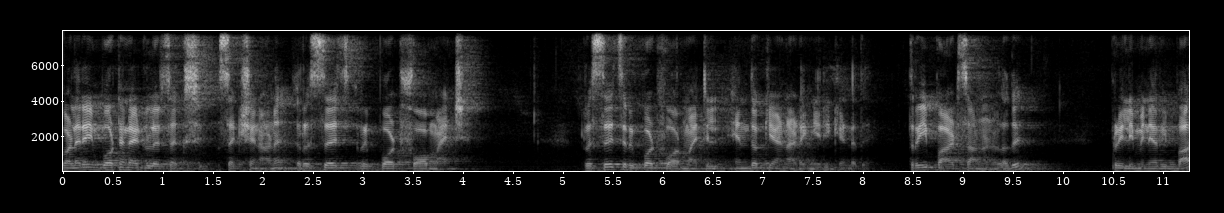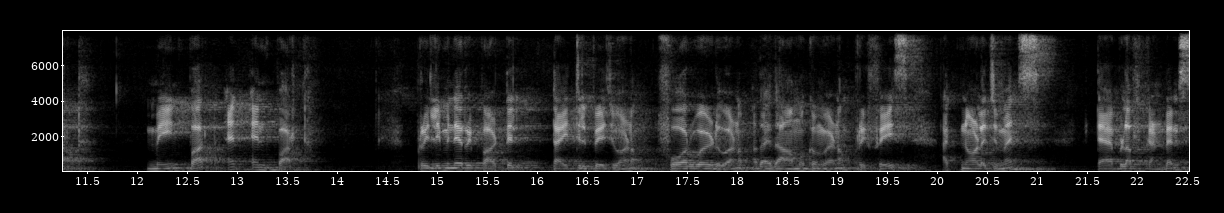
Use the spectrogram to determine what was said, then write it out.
വളരെ ഇമ്പോർട്ടന്റ് ആയിട്ടുള്ള ഒരു സെക്ഷനാണ് research report format research report ഫോർമാറ്റിൽ എന്തൊക്കെയാണ് അടങ്ങിയിരിക്കേണ്ടത്? ത്രീ പാർട്സ് ആണുള്ളത്. Preliminary part main part and end part preliminary പാർട്ടിൽ ടൈറ്റിൽ പേജ് വേണം ഫോർവേഡ് വേണം അതായത് ആമുഖം വേണം preface acknowledgements table of contents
